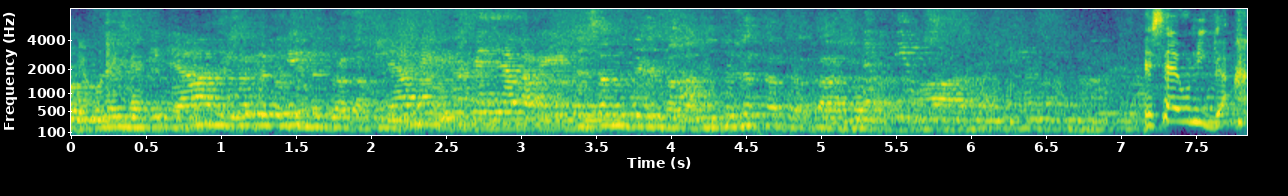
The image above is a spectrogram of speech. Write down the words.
Voy a ponerme aquí. tiene tratamiento. Esa no tiene tratamiento, esa está tratada. Esa es única.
